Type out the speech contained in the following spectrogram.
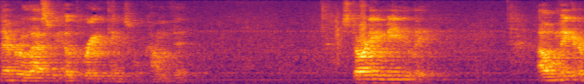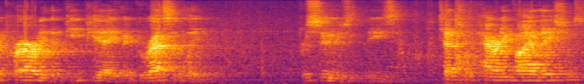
Nevertheless, we hope great things will come of it. Starting immediately, I will make it a priority that PPA aggressively pursues these potential parity violations,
